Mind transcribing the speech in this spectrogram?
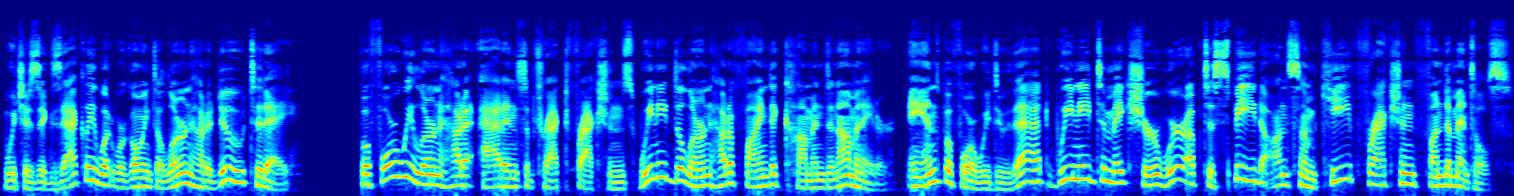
which is exactly what we're going to learn how to do today. Before we learn how to add and subtract fractions, we need to learn how to find a common denominator. And before we do that, we need to make sure we're up to speed on some key fraction fundamentals.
